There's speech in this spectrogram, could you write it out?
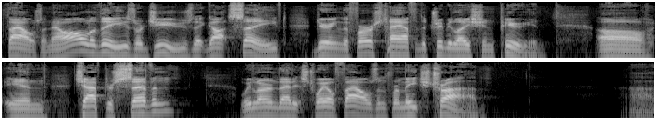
thousand. Now, all of these are Jews that got saved during the first half of the tribulation period. Uh, in chapter seven, we learned that it's twelve thousand from each tribe. Uh,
